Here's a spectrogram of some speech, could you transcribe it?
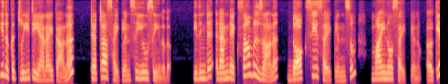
ഇതൊക്കെ ട്രീറ്റ് ചെയ്യാനായിട്ടാണ് ടെട്രാസൈക്ലിൻസ് യൂസ് ചെയ്യുന്നത്. ഇതിന്റെ രണ്ട് എക്സാമ്പിൾസ് ആണ് ഡോക്സി സൈക്ലിൻസും മൈനോസൈക്ലിനും ഓക്കെ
